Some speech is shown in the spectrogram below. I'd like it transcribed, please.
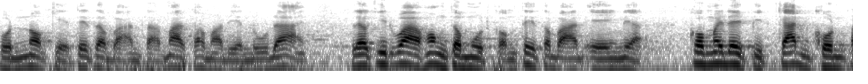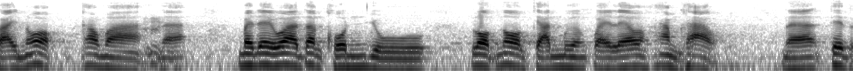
คนนอกเขตเทศบาลสามารถเข้ามาเรียนรู้ได้ แล้วคิดว่าห้องสมุดของเทศบาลเองเนี่ยก็ไม่ได้ปิดกั้นคนภายนอกเข้ามานะไม่ได้ว่าถ้าคนอยู่รอบนอกจานเมืองไปแล้วห้ามเข้า นะเทศ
